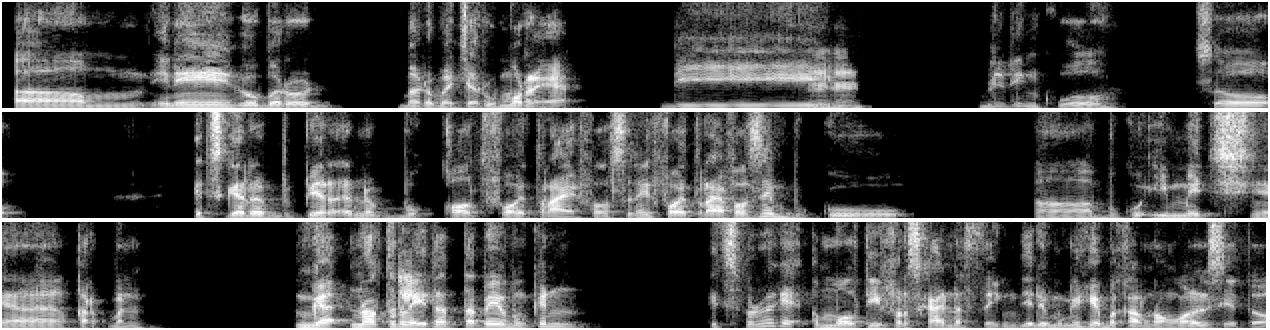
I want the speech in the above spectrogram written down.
Em, ini gue baru baru baca rumor ya di Mhm. Bleeding Cool. So it's gonna appear in a book called Void Rivals. Ini Void Rivals ini buku eh, buku image-nya Kirkman. Nggak not related tapi mungkin it's probably kayak a multiverse kind of thing. Jadi mungkin kayak bakal nongol di situ.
